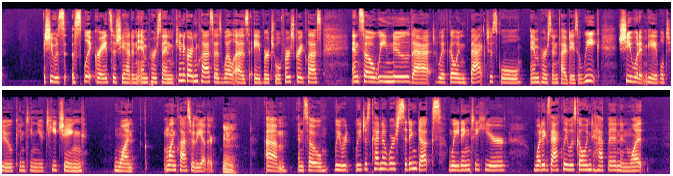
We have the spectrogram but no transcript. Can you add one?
she was a split grade, so she had an in-person kindergarten class as well as a virtual first grade class. And so we knew that with going back to school in person 5 days a week, she wouldn't be able to continue teaching one one class or the other. Um, and so we were we just kind of were sitting ducks, waiting to hear what exactly was going to happen and what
